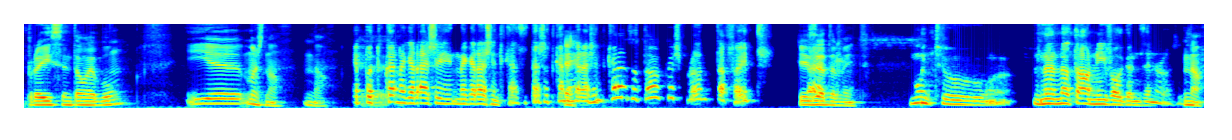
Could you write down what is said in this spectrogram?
para isso então é bom. E, eh, mas não, não. É para tocar na garagem, na garagem de casa. Estás a tocar É. na garagem de casa, tocas, pronto, está feito. Exatamente. Muito. Não, não está ao nível Guns N' Roses. Não,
